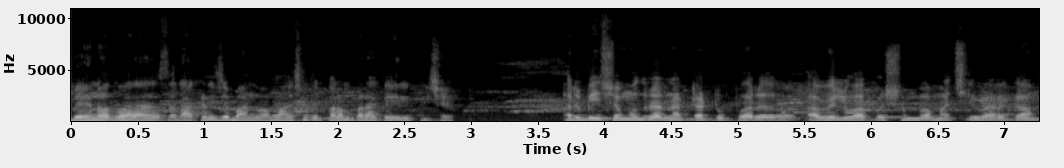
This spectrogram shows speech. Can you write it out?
બહેનો દ્વારા રાખડી જે બાંધવામાં આવે છે, તે પરંપરા કઈ રીતની છે? અરબી સમુદ્રના તટ ઉપર આવેલું આ કુસુંબા માછીવાર ગામ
